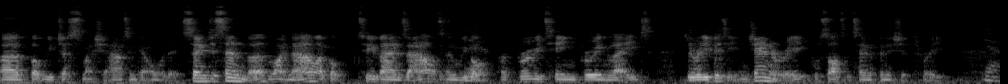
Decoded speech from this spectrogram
Uh, but we just smash it out and get on with it. So in December, right now, I've got two vans out, and we've yeah. got a brewery team brewing late. They're really busy. In January, we'll start at ten and finish at three. Yeah.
